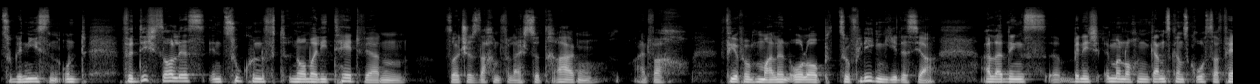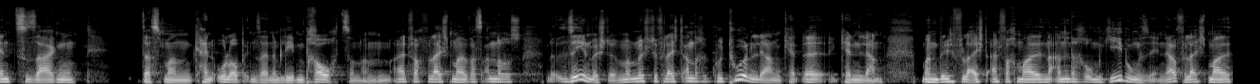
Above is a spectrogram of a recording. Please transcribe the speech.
zu genießen. Und für dich soll es in Zukunft Normalität werden, solche Sachen vielleicht zu tragen. Einfach vier, fünf Mal in Urlaub zu fliegen jedes Jahr. Allerdings äh, bin ich immer noch ein ganz, ganz großer Fan zu sagen, dass man keinen Urlaub in seinem Leben braucht, sondern einfach vielleicht mal was anderes sehen möchte. Man möchte vielleicht andere Kulturen lernen, ken äh, kennenlernen. Man will vielleicht einfach mal eine andere Umgebung sehen, ja, vielleicht mal,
